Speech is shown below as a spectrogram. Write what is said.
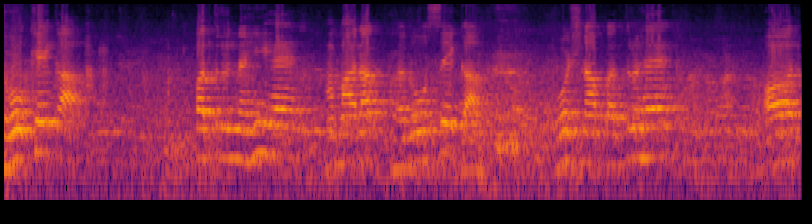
धोखे का पत्र नहीं है, हमारा भरोसे का घोषणा पत्र है। और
